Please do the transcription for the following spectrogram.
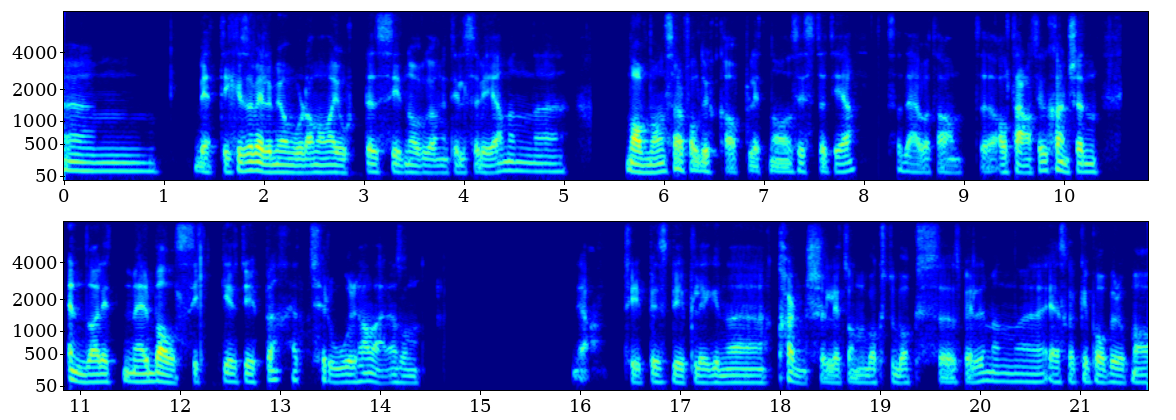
Um, vet ikke så veldig mye om hvordan han har gjort det siden overgangen til Sevilla, men uh, navnet hans har i dukka opp litt nå siste tida. Så det er jo et annet uh, alternativ. Kanskje en enda litt mer ballsikker type. Jeg tror han er en sånn ja, typisk dypliggende, kanskje litt sånn box to box-spiller, men eh, jeg skal ikke påberope meg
